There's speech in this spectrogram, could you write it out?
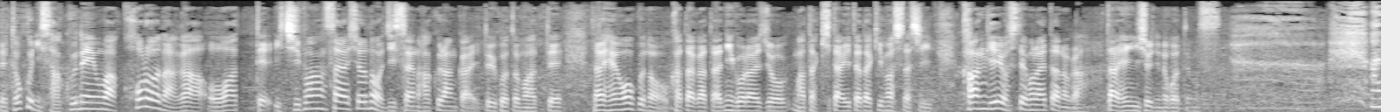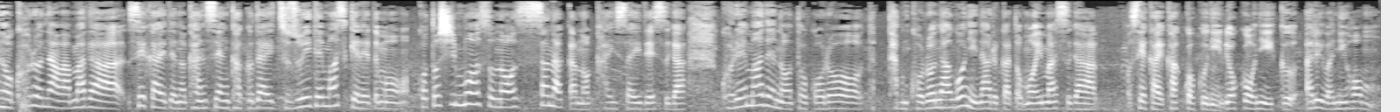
で特に昨年はコロナが終わって一番最初の実際の博覧会ということもあって大変多くの方々にご来場また期待いただきましたし歓迎をしてもらえたのが大変印象に残っています。あのコロナはまだ世界での感染拡大続いてますけれども今年もそのさなかの開催ですがこれまでのところ多分コロナ後になるかと思いますが世界各国に旅行に行くあるいは日本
